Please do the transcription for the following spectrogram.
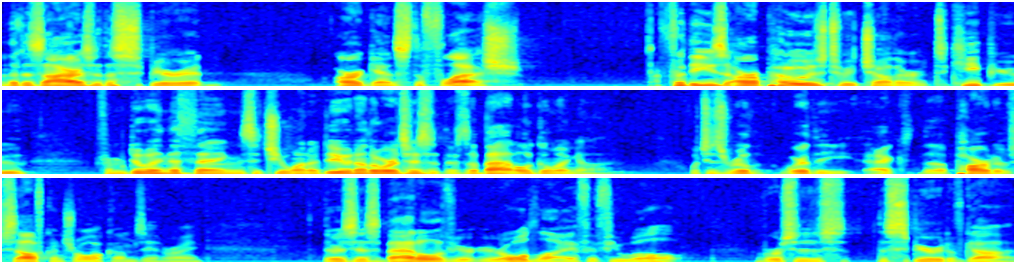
and the desires of the Spirit are against the flesh. For these are opposed to each other to keep you from doing the things that you want to do. In other words, there's, there's a battle going on, which is real, where the, act, the part of self control comes in, right? there's this battle of your, your old life, if you will, versus the Spirit of God.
